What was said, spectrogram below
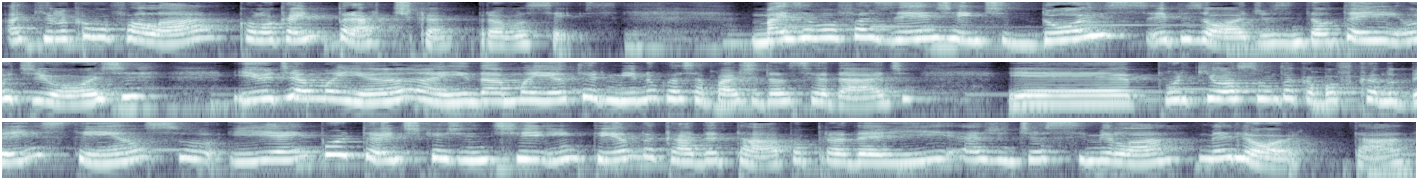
aquilo que eu vou falar, colocar em prática para vocês. Mas eu vou fazer, gente, dois episódios. Então tem o de hoje e o de amanhã. Ainda amanhã eu termino com essa parte da ansiedade. É, porque o assunto acabou ficando bem extenso e é importante que a gente entenda cada etapa para daí a gente assimilar melhor, tá?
